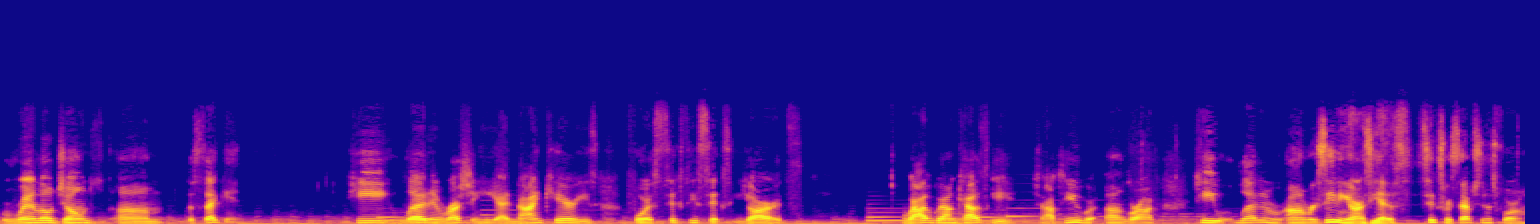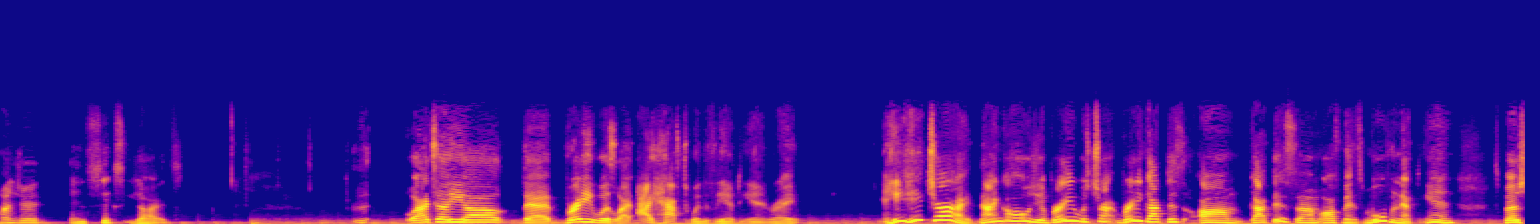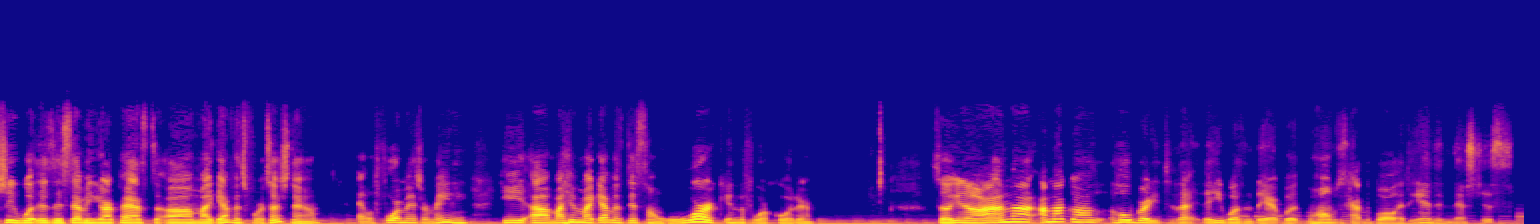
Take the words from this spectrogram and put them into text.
Randall Jones, um, the second, he led in rushing. He had nine carries for 66 yards. Rob Gronkowski, shout out to you, um, Gronk. He led in um, receiving yards. He has six receptions for 106 yards. Well, I tell y'all that Brady was like, I have to win this game at the end, right? And he he tried. I ain't gonna hold you. Brady was trying. Brady got this um got this um offense moving at the end, especially what is a seven yard pass to um, Mike Evans for a touchdown. And with four minutes remaining, he uh, my him Mike Evans did some work in the fourth quarter. So you know, I'm not I'm not gonna hold Brady to that that he wasn't there, but Mahomes just had the ball at the end, and that's just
